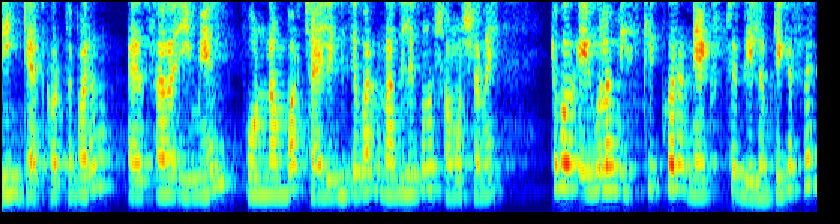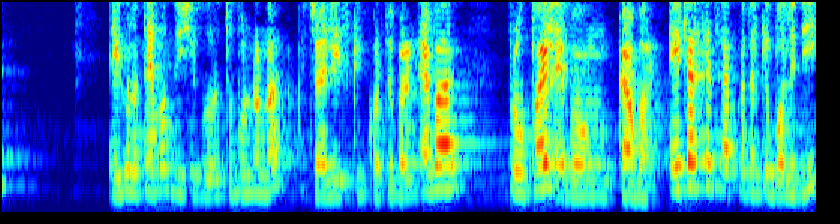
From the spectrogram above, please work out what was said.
লিঙ্ক অ্যাড করতে পারেন। এছাড়া ইমেল ফোন নাম্বার চাইলে দিতে পারেন, না দিলে কোনো সমস্যা নাই। এবং এগুলো আমি স্কিপ করে নেক্সটে দিলাম, ঠিক আছে? এগুলো তেমন বেশি গুরুত্বপূর্ণ না, চাইলে স্কিপ করতে পারেন। এবার প্রোফাইল এবং কাভার এটার ক্ষেত্রে আপনাদেরকে বলে দিই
